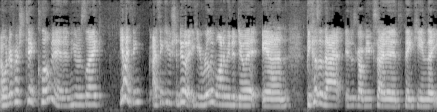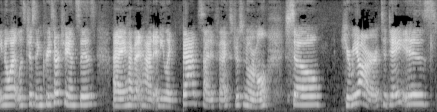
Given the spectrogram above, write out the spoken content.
I wonder if I should take Clomid. And he was like, yeah, I think, I think you should do it. He really wanted me to do it. And because of that, it just got me excited thinking that, you know what, let's just increase our chances. I haven't had any like bad side effects, just normal. So here we are. Today is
